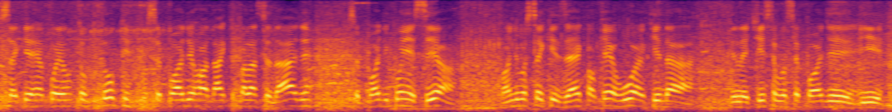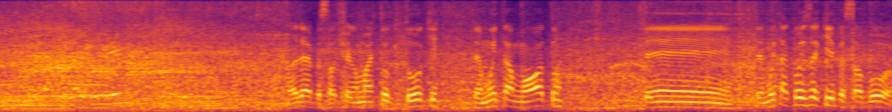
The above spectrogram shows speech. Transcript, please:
você quer recolher um tuk-tuk, você pode rodar aqui pela cidade, você pode conhecer, ó, onde você quiser, qualquer rua aqui da, de Letícia você pode ir. Olha aí, pessoal, chega mais tuk-tuk, tem muita moto, tem, tem muita coisa aqui, pessoal, boa.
